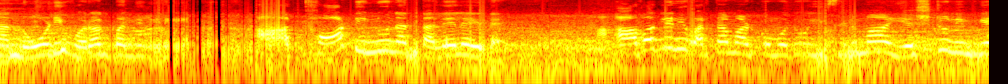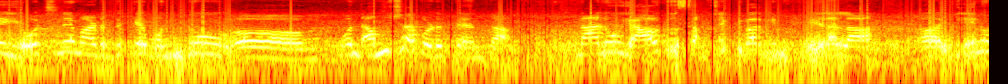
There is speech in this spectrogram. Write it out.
ನಾನು ನೋಡಿ ಹೊರಗೆ ಬಂದಿದ್ದೀನಿ ಆ ಥಾಟ್ ಇನ್ನೂ ನನ್ನ ತಲೆಯಲ್ಲೇ ಇದೆ. ಆವಾಗಲೇ ನೀವು ಅರ್ಥ ಮಾಡ್ಕೊಬೋದು, ಈ ಸಿನಿಮಾ ಎಷ್ಟು ನಿಮಗೆ ಯೋಚನೆ ಮಾಡೋದಕ್ಕೆ ಒಂದು ಒಂದು ಅಂಶ ಕೊಡುತ್ತೆ ಅಂತ. ನಾನು ಯಾವುದು ಸಬ್ಜೆಕ್ಟ್ ಇವಾಗ ನಿಮ್ಗೆ ಹೇಳಲ್ಲ ಏನು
